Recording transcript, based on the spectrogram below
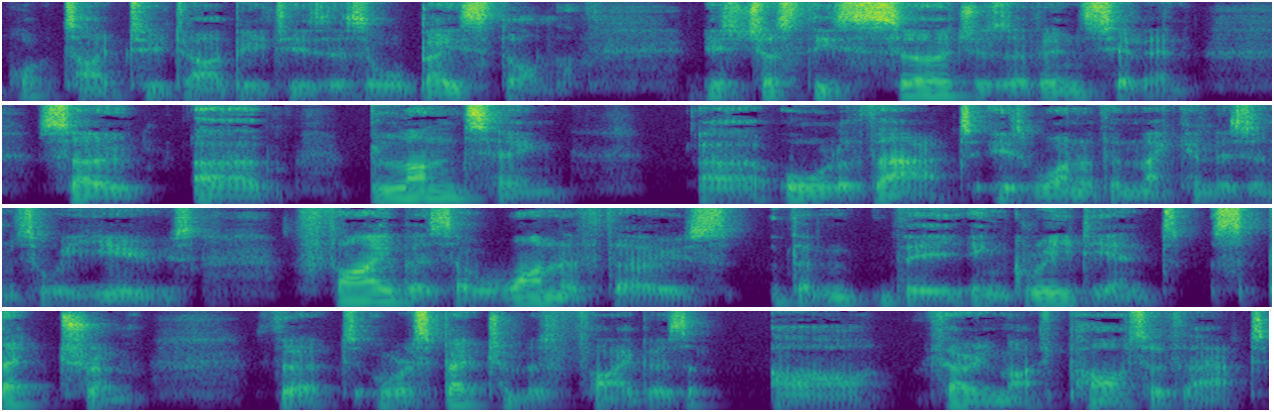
what type 2 diabetes is all based on is just these surges of insulin. So, uh, blunting uh, all of that is one of the mechanisms we use. Fibers are one of those, the, the ingredient spectrum that, or a spectrum of fibers, are very much part of that.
